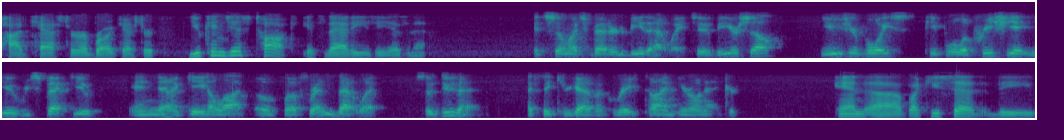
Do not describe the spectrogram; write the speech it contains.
podcaster or broadcaster. You can just talk. It's that easy, isn't it? It's so much better to be that way, too. Be yourself, use your voice. People will appreciate you, respect you, and uh, gain a lot of uh, friends that way. So do that. I think you're gonna have a great time here on Anchor. And uh, like you said, the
